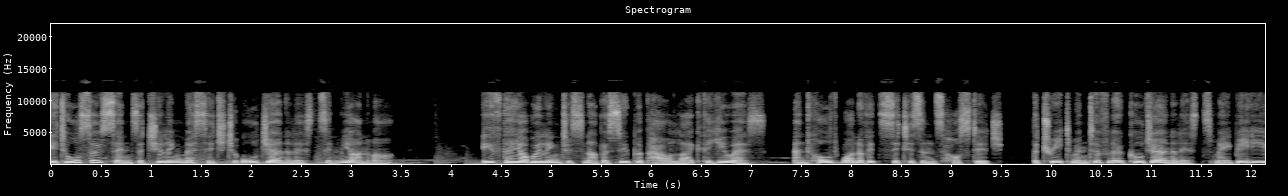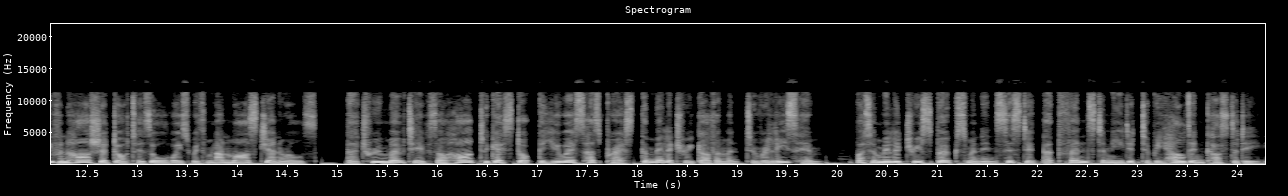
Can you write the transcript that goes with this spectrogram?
It also sends a chilling message to all journalists in Myanmar. If they are willing to snub a superpower like the US and hold one of its citizens hostage, the treatment of local journalists may be even harsher. As always with Myanmar's generals, their true motives are hard to guess. The US has pressed the military government to release him, but a military spokesman insisted that Fenster needed to be held in custody.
